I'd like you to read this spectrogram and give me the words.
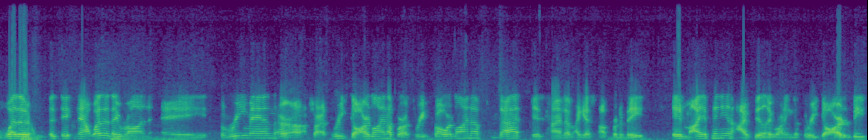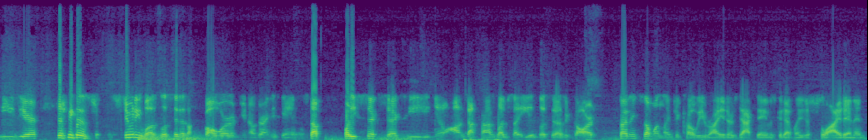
Whether it, it, now whether they run a three man or uh, I'm sorry, a three guard lineup or a three forward lineup, that is kind of I guess up for debate. In my opinion, I feel like running the three guard would be easier, just because Stute was listed as a forward, you know, during these games and stuff. But he's six six. He, you know, on Carolina's website, he is listed as a guard. So I think someone like Jacoby Wright or Zach Davis could definitely just slide in and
